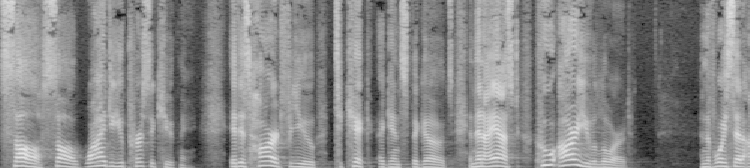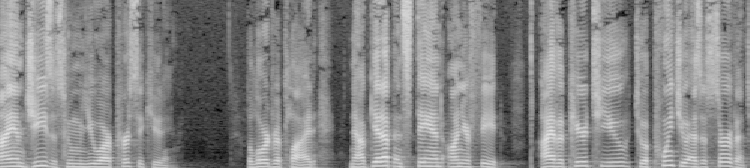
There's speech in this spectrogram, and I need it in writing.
Saul, Saul, why do you persecute me? It is hard for you to kick against the goads. And then I asked, Who are you, Lord? And the voice said, I am Jesus, whom you are persecuting. The Lord replied, Now get up and stand on your feet. I have appeared to you to appoint you as a servant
